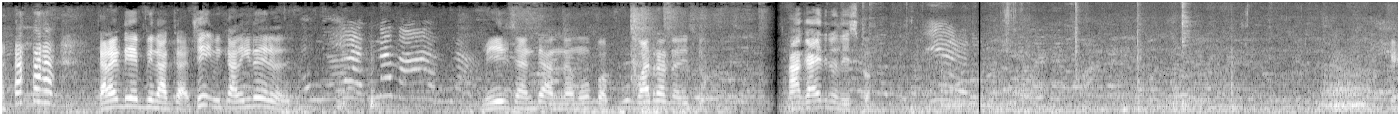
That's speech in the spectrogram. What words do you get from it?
కరెక్ట్ చెప్పింది అక్క. చీ మీకు అడిగితే తెలియదు. మీల్స్ అంటే అన్నము పప్పు వాటర్ అట్లా తీసుకో. ఆ గాయత్రి నువ్వు తీసుకో. ఓకే.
